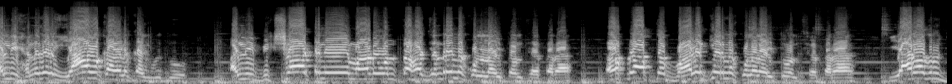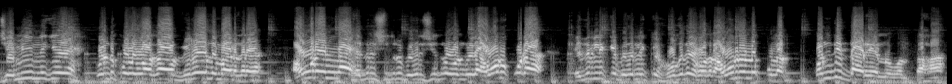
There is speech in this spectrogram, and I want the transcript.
ಅಲ್ಲಿ ಹೆಣಗಳು ಯಾವ ಕಾರಣಕ್ಕಾಗಿ ಬಿದ್ದು? ಅಲ್ಲಿ ಭಿಕ್ಷಾಟನೆ ಮಾಡುವಂತಹ ಜನರನ್ನ ಕೊಲ್ಲಲಾಯಿತು ಅಂತ ಹೇಳ್ತಾರ? ಅಪ್ರಾಪ್ತ ಬಾಲಕಿಯರನ್ನ ಕೊಲ್ಲಲಾಯ್ತು ಅಂತ ಹೇಳ್ತಾರ? ಯಾರಾದ್ರೂ ಜಮೀನಿಗೆ ಕೊಂಡುಕೊಳ್ಳುವಾಗ ವಿರೋಧ ಮಾಡಿದ್ರೆ ಅವರನ್ನ ಹೆದರಿಸಿದ್ರು, ಬೆದರಿಸಿದ್ರು, ಒಂದ್ ವೇಳೆ ಅವರು ಕೂಡ ಹೆದರ್ಲಿಕ್ಕೆ, ಬೆದರ್ಲಿಕ್ಕೆ ಹೋಗದೆ ಹೋದ್ರೆ ಅವರನ್ನು ಕೂಡ ಕೊಂದಿದ್ದಾರೆ ಅನ್ನುವಂತಹ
